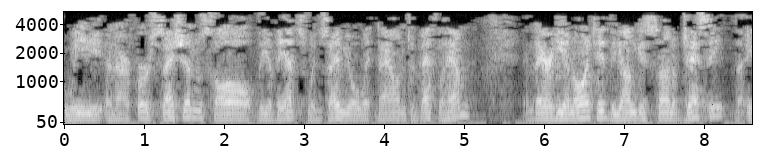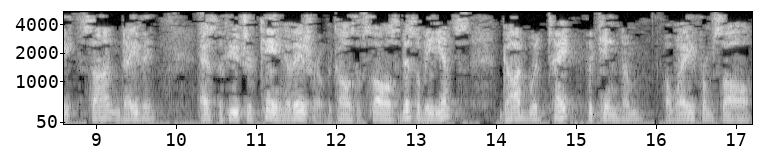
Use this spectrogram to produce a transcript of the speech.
We, in our first session, saw the events when Samuel went down to Bethlehem, and there he anointed the youngest son of Jesse, the eighth son, David, as the future king of Israel. Because of Saul's disobedience, God would take the kingdom away from Saul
